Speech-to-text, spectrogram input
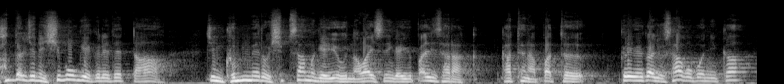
한 달 전에 15억에 거래됐다. 지금 급매로 13억에 여기 나와 있으니까 이거 빨리 사라. 같은 아파트. 그렇게 해가지고 사고 보니까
